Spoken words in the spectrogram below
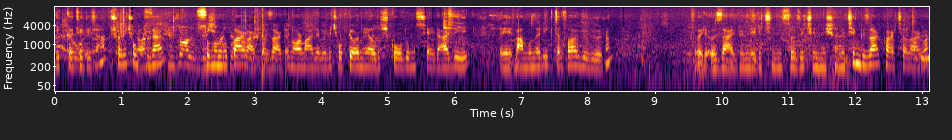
dikkat edeceğim. Şöyle çok güzel sunumluklar var pazarda. Normalde böyle çok görmeye alışık olduğumuz şeyler değil. Ee, ben bunları ilk defa görüyorum. Böyle özel günler için, söz için, nişan için güzel parçalar var.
